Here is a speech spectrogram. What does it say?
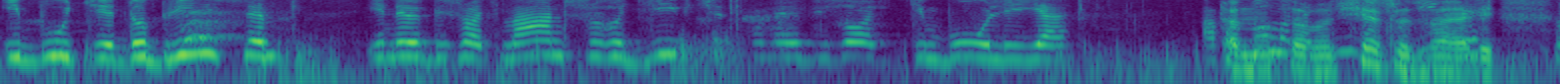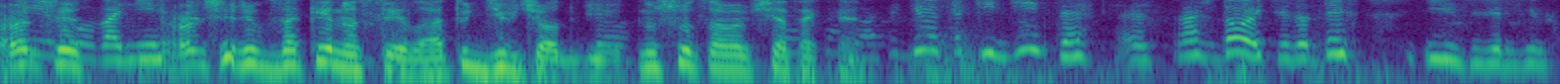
і будь добрішим, і не обіжать меншого, дівчинку не обіжать, тим більше. А Та ну це взагалі ж взагалі. Раніше, раніше рюкзаки носили, а тут дівчат б'ють. Ну що це взагалі таке? А тоді от такі діти е, страждають від отих ізвіргів.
